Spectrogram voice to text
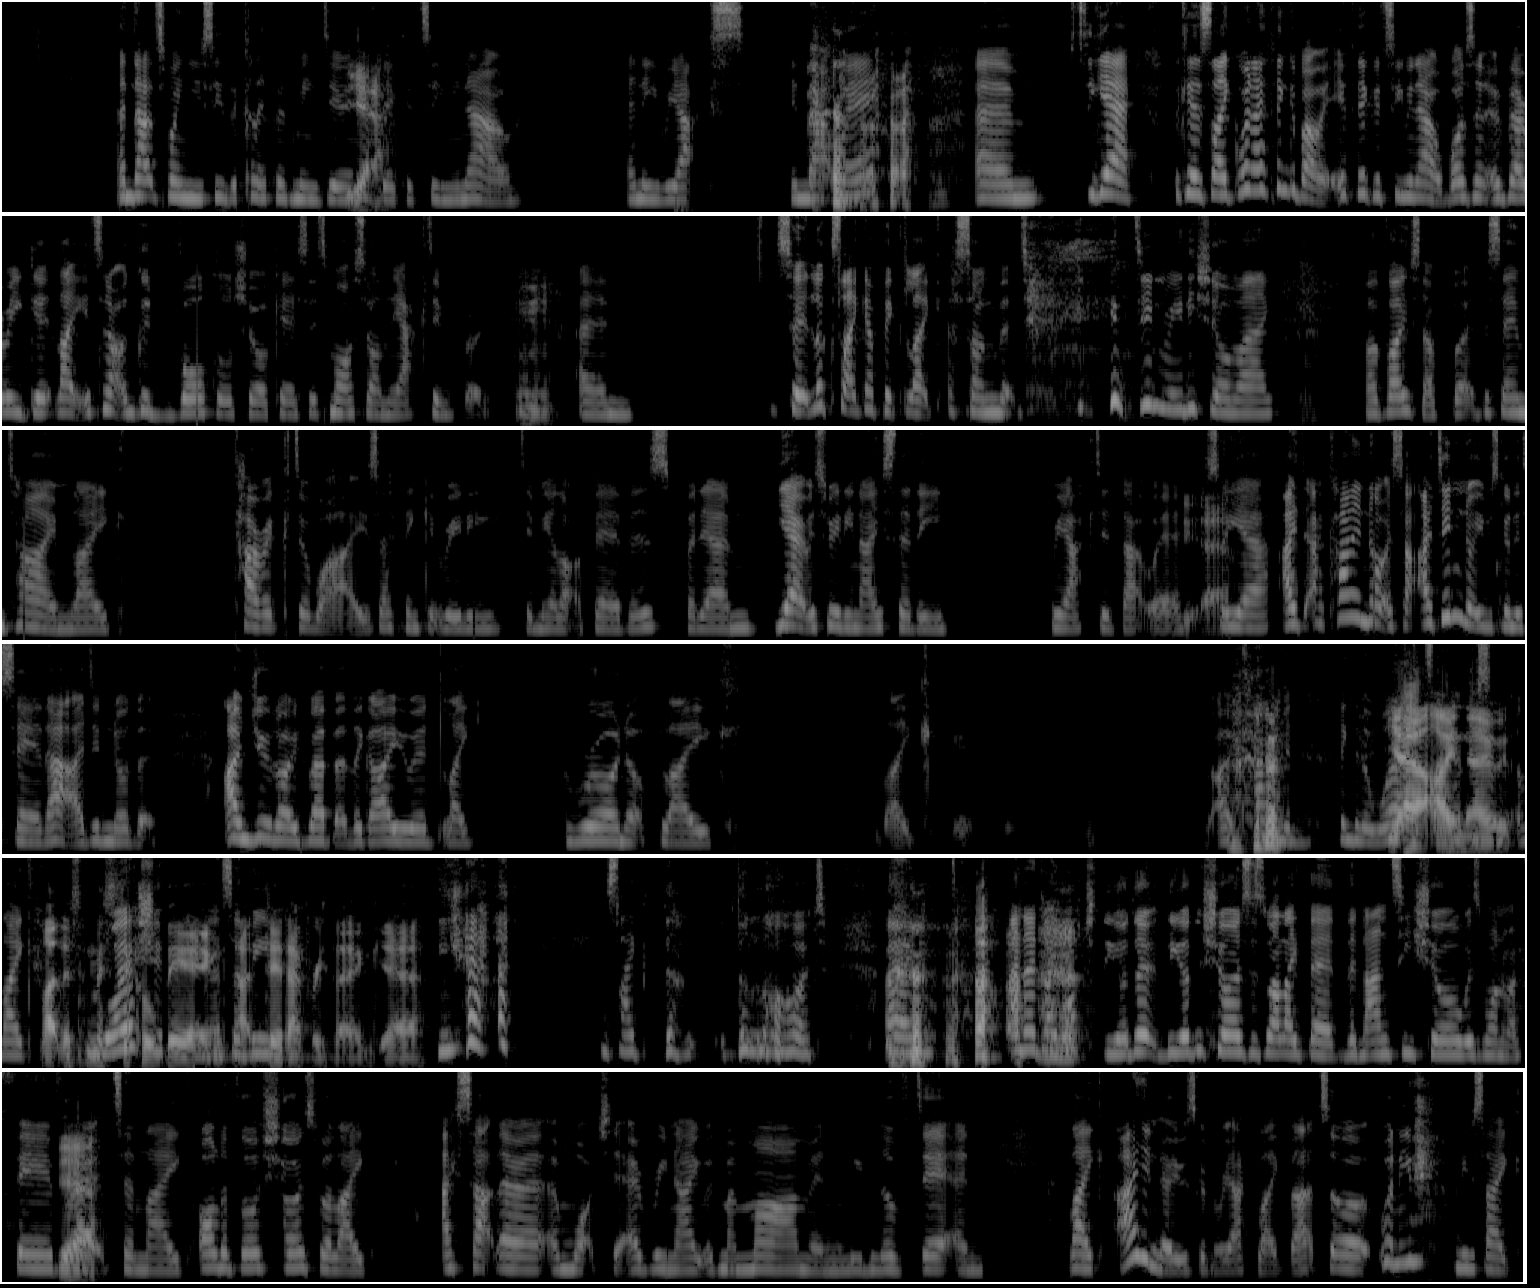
and that's when you see the clip of me doing Yeah. if they could see me now and he reacts in that way um so yeah because like when i think about it if they could see me now it wasn't a very good like it's not a good vocal showcase it's more so on the acting front Mm. um so it looks like i picked like a song that didn't really show my my voice off but at the same time like character wise i think it really did me a lot of favors but um yeah it was really nice that he reacted that way Yeah. so Yeah. yeah i, I kind of noticed that i didn't know he was going to say that i didn't know that andrew lloyd webber the guy who had like grown up like like I can't even think of the words. Yeah, like, I I've just, know. Like, like this mystical being that been- did everything. Yeah. yeah, it's like the the Lord. Um, and I'd like watch the other the other shows as well. Like the the Nancy show was one of my favorites, and like all of those shows were like I sat there and watched it every night with my mom, and we loved it. And like I didn't know he was going to react like that. So when he when he was like,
